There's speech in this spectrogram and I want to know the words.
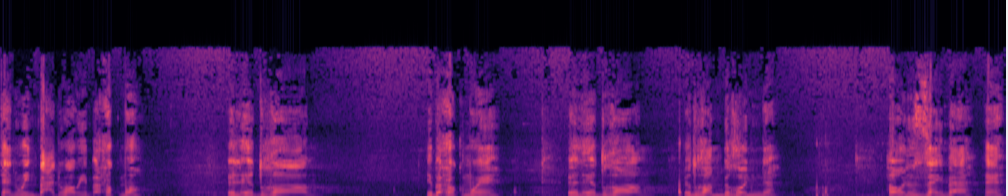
تنوين بعد واو يبقى حكمه الادغام يبقى حكمه إيه؟ الادغام ادغام بغنة. هقوله إزاي بقى؟ ها؟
